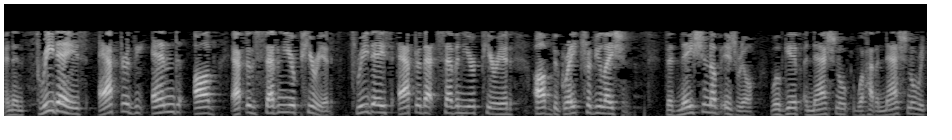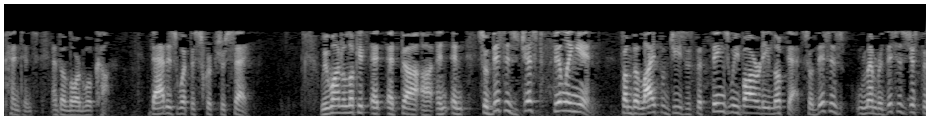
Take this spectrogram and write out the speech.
And then three days after the end of, after the seven year period, three days after that seven year period of the Great Tribulation, the nation of Israel will give a national, will have a national repentance and the Lord will come. That is what the scriptures say. We want to look at, at, at uh, uh, and, and so this is just filling in from the life of Jesus the things we've already looked at. So this is, remember, this is just a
